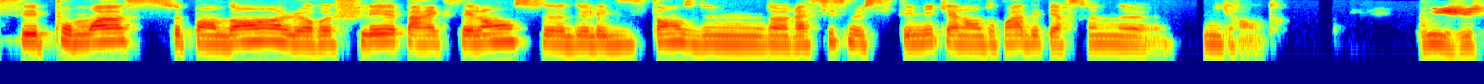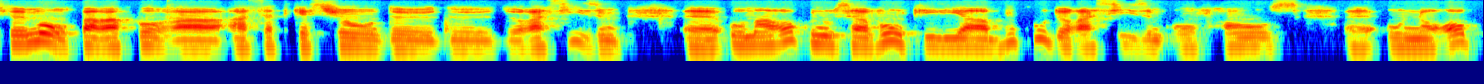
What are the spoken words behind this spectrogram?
c'est pour moi cependant le reflet par excellence de l'existence d'un racisme systémique à l'endroit des personnes euh, migrantes. Oui, justement, par rapport à, cette question de, racisme, euh, au Maroc, nous savons qu'il y a beaucoup de racisme en France, euh, en Europe,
